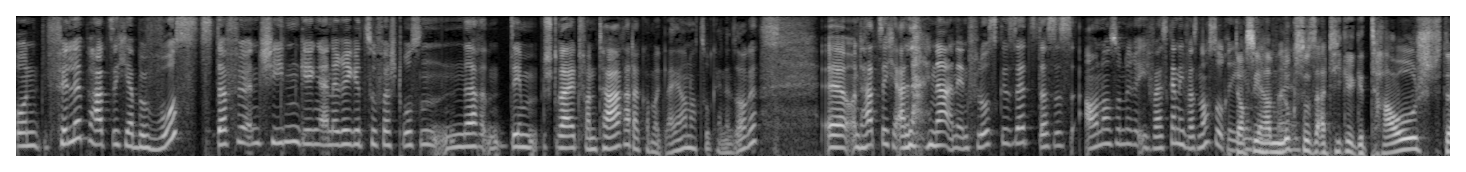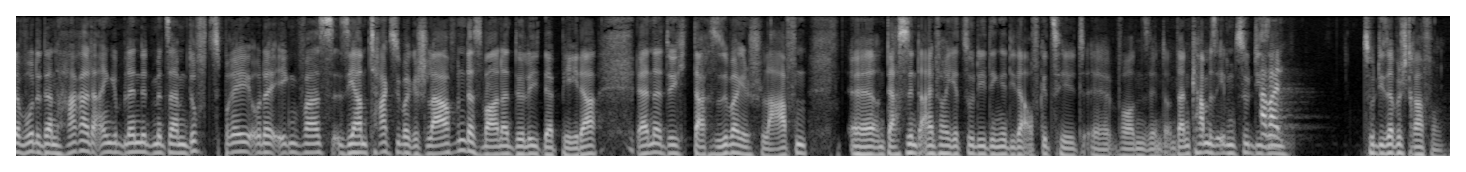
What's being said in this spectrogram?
Und Philipp hat sich ja bewusst dafür entschieden, gegen eine Regel zu verstoßen, nach dem Streit von Tara, da kommen wir gleich auch noch zu, keine Sorge, äh, und hat sich alleine an den Fluss gesetzt. Das ist auch noch so eine Regel. Ich weiß gar nicht, was noch so Regeln Doch sie haben Luxusartikel getauscht, da wurde dann Harald eingeblendet mit seinem Duftspray oder irgendwas. Sie haben tagsüber geschlafen, das war natürlich der Peter, der hat natürlich tagsüber geschlafen äh, und das sind einfach jetzt so die Dinge, die da aufgezählt äh, worden sind. Und dann kam es eben zu diesem, Aber- zu dieser Bestrafung.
